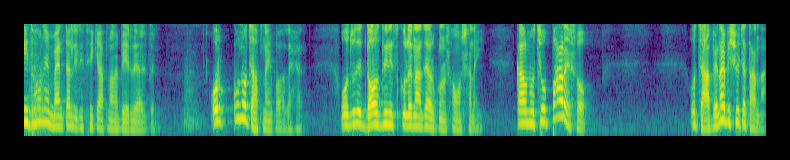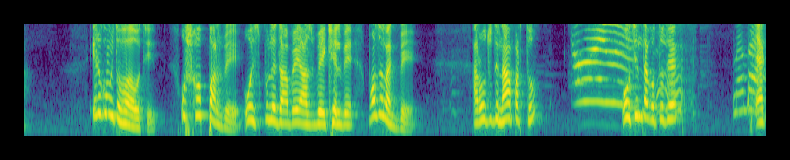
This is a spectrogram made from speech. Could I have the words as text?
এই ধরনের মেন্টালিটি থেকে আপনারা বের হয়ে আসবেন। ওর কোনো চাপ নাই পড়ালেখার। ও যদি দশ দিন স্কুলে না যায়, ওর কোনো সমস্যা নেই। কারণ হচ্ছে ও পারে সব। ও যাবে না বিষয়টা তা না। এরকমই তো হওয়া উচিত। ও সব পারবে। ও স্কুলে যাবে, আসবে, খেলবে, মজা লাগবে। আর ও যদি না পারতো, ও চিন্তা করতো যে এক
